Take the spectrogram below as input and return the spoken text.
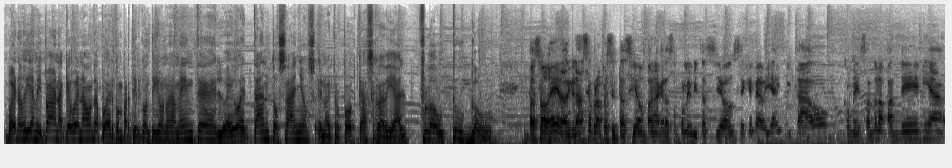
Buenos días, mi pana. Qué buena onda poder compartir contigo nuevamente luego de tantos años en nuestro podcast radial Flow to Go. ¿Qué pasó, Gerald? Gracias por la presentación, pana. Gracias por la invitación. Sé que me habías invitado comenzando la pandemia.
